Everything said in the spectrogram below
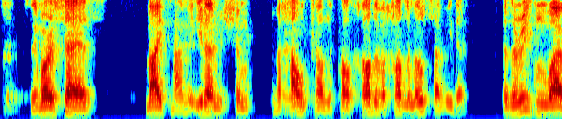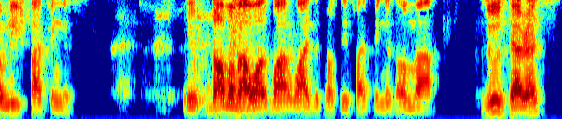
So the Gemara says, "My time, Ilam Hashem mechalkan kol chad v'chad lemilsa vida." There's a reason why we need five fingers. Why, why, why does the person need five fingers? Zu zeres,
